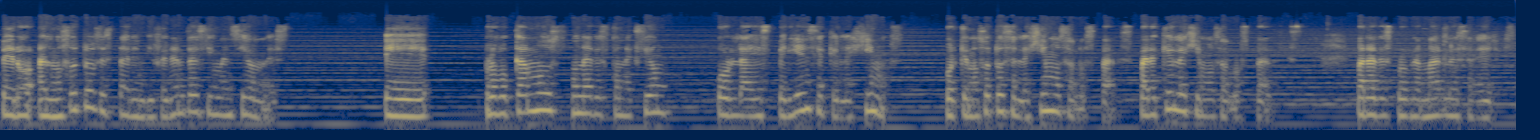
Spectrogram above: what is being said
pero al nosotros estar en diferentes dimensiones, eh, provocamos una desconexión por la experiencia que elegimos, porque nosotros elegimos a los padres. ¿Para qué elegimos a los padres? Para desprogramarles a ellos,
